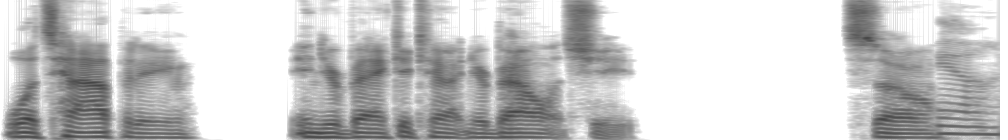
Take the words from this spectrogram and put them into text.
what's happening in your bank account and your balance sheet. So yeah.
